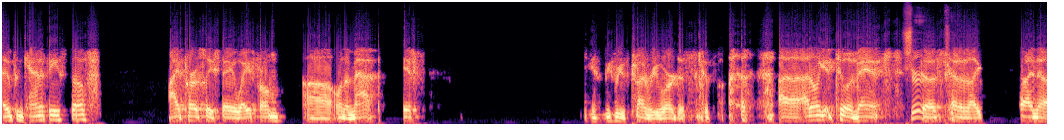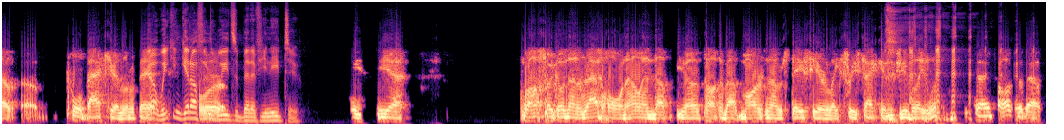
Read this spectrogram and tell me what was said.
Open canopy stuff, I personally stay away from uh, on a map. If yeah, let me try and reword this because uh, I don't get too advanced. Sure. So it's kind of like I know uh, pull back here a little bit. Yeah, we can get off or, in the weeds a bit if you need to. Yeah. Well, I'll start going down a rabbit hole and I'll end up, you know, talking about Mars and outer space here in like three seconds. You'll be like, what this guy talking about?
